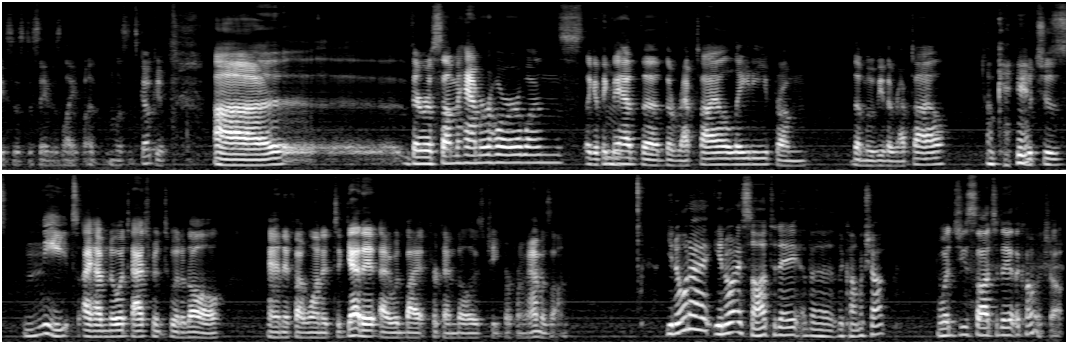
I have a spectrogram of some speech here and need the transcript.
faces to save his life uh, unless it's Goku. Uh, there were some Hammer horror ones. Like I think they Hmm. had the the reptile lady from the movie The Reptile. Okay. which is neat. I have no attachment to it at all. And if I wanted to get it, I would buy it for ten dollars cheaper from Amazon. You know what I you know what I saw today at the the comic shop? What you saw today at the comic shop?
